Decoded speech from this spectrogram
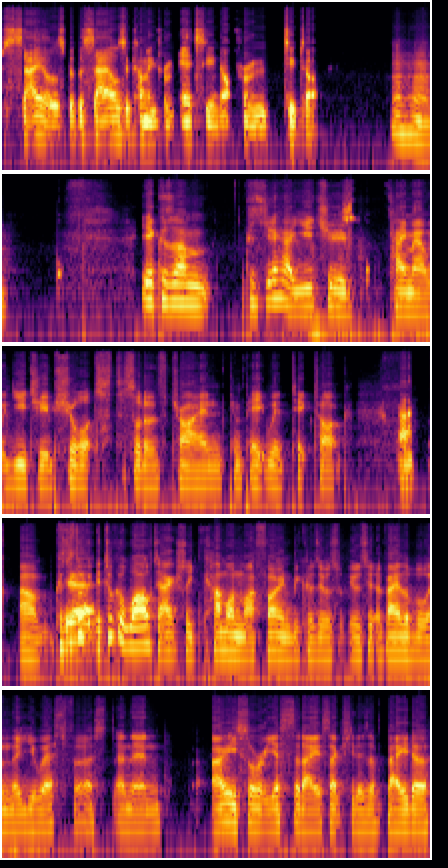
sales, but the sales are coming from Etsy, not from TikTok. Mhm. Yeah, because um, because you know how YouTube came out with YouTube Shorts to sort of try and compete with TikTok. Ah. Um, because it, took, it took a while to actually come on my phone because it was it was available in the US first, and then I only saw it yesterday. It's actually there's a beta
